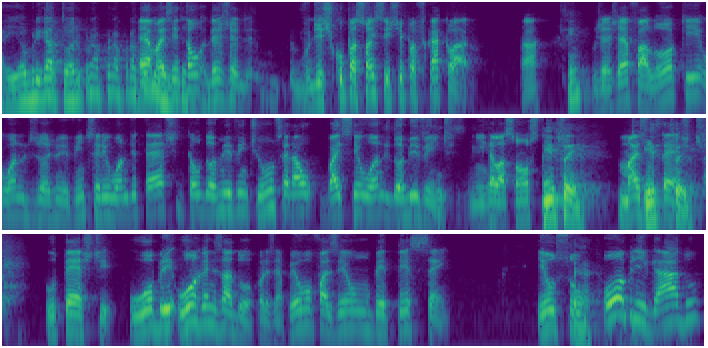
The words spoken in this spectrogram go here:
Aí é obrigatório para todo É, mas mundo. então, deixa, desculpa só insistir para ficar claro, tá? Sim. O Gegé falou que o ano de 2020 seria o ano de teste, então 2021 será, vai ser o ano de 2020 em relação aos testes. Isso aí. Mas Isso o teste, aí. o teste, o, obri, o organizador, por exemplo, eu vou fazer um BT 100. Eu sou é. obrigado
